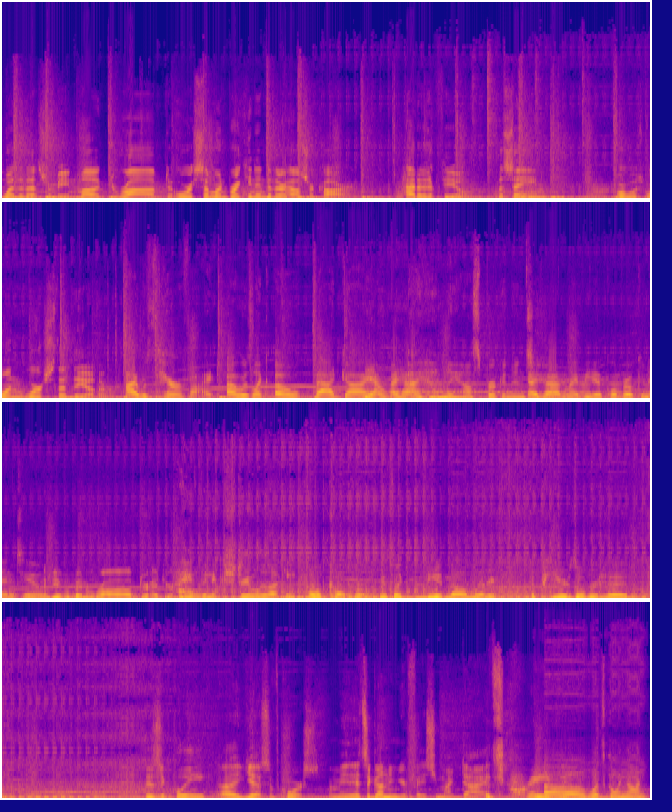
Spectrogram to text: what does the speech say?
whether that's from being mugged, robbed, or someone breaking into their house or car. How did it feel? The same? Or was one worse than the other? I was terrified. I was like, oh, bad guy. Yeah, I have. I had my house broken into. I've had my vehicle broken into. Have you ever been robbed or had your house? I have been extremely lucky. Helicopter. It's like Vietnam, right? Appears overhead. Physically, uh, yes, of course. I mean, it's a gun in your face. You might die. It's crazy. Uh, what's going on?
